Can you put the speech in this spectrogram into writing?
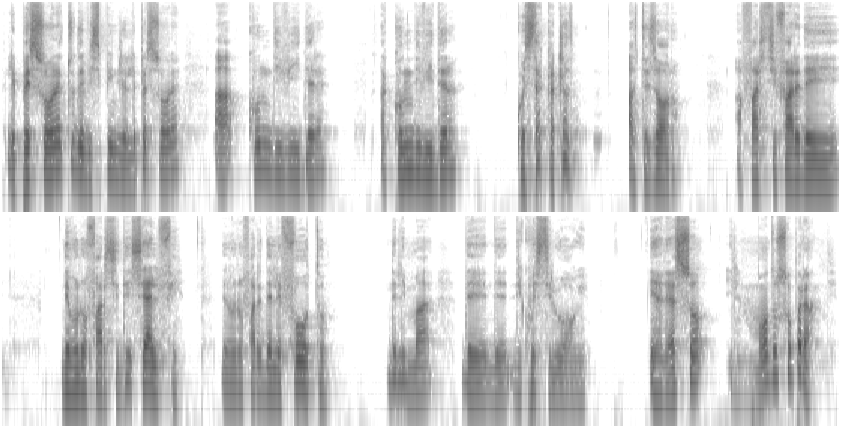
Le persone, tu devi spingere le persone a condividere, a condividere questa caccia al, al tesoro, a farsi fare dei, devono farsi dei selfie, devono fare delle foto de, de, di questi luoghi. E adesso il modus operandi.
